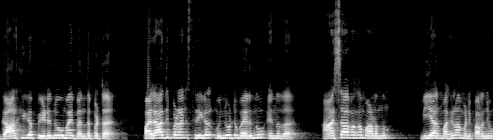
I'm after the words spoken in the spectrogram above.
ഗാർഹിക പീഡനവുമായി ബന്ധപ്പെട്ട് പരാതിപ്പെടാൻ സ്ത്രീകൾ മുന്നോട്ട് വരുന്നു എന്നത് ആശാവഹമാണെന്നും വി ആർ മഹിളാമണി പറഞ്ഞു.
